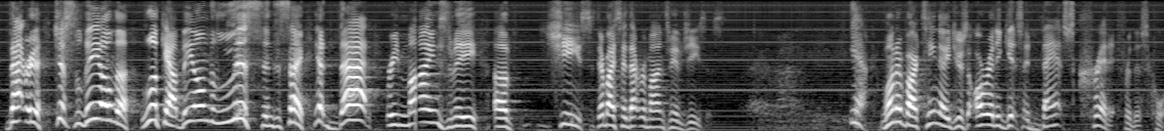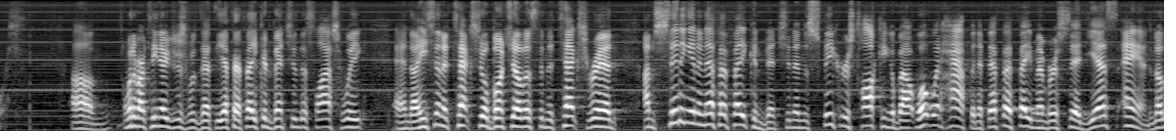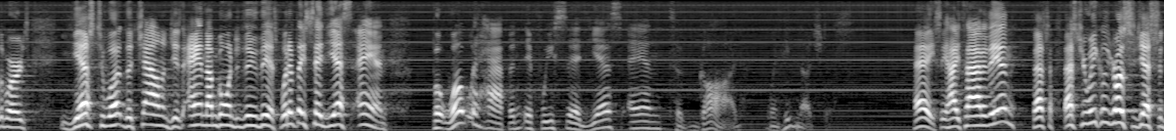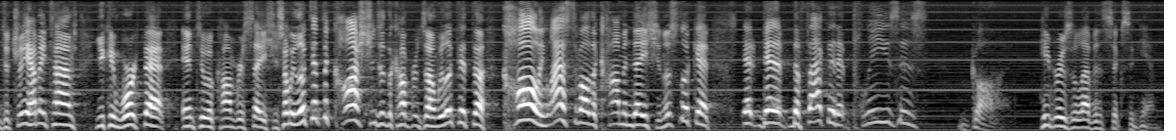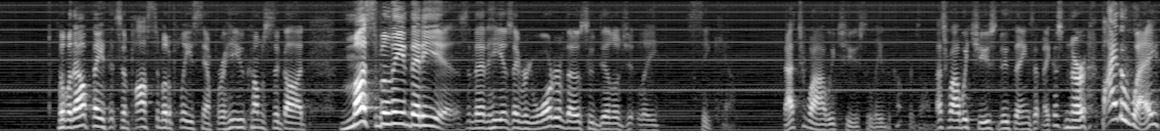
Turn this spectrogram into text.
That re- just be on the lookout, be on the listen to say, yeah, that reminds me of Jesus. Everybody say that reminds me of Jesus. Yeah, one of our teenagers already gets advanced credit for this course. Um, one of our teenagers was at the FFA convention this last week, and uh, he sent a text to a bunch of us, and the text read, I'm sitting in an FFA convention, and the speaker is talking about what would happen if FFA members said yes and. In other words, yes to what the challenge is, and I'm going to do this. What if they said yes and? But what would happen if we said yes and to God when He? Hey, see how he tied it in? That's, that's your weekly growth suggestion to see how many times you can work that into a conversation. So we looked at the cautions of the comfort zone. We looked at the calling. Last of all, the commendation. Let's look at, at the, fact that it pleases God. Hebrews 11, 6 again. But without faith, it's impossible to please him. For he who comes to God must believe that he is, and that he is a rewarder of those who diligently seek him. That's why we choose to leave the comfort that's why we choose to do things that make us nervous. By the way,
